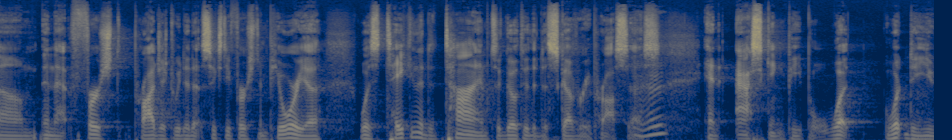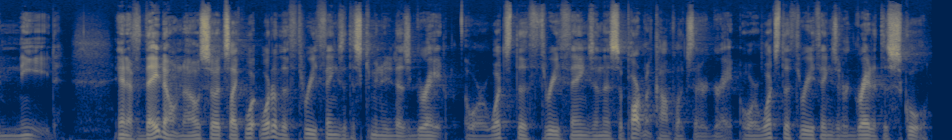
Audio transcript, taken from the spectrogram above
um, in that first project we did at 61st in Peoria was taking the time to go through the discovery process and asking people, what, what do you need? And if they don't know, so it's like, what, what are the three things that this community does great? Or what's the three things in this apartment complex that are great? Or what's the three things that are great at this school?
